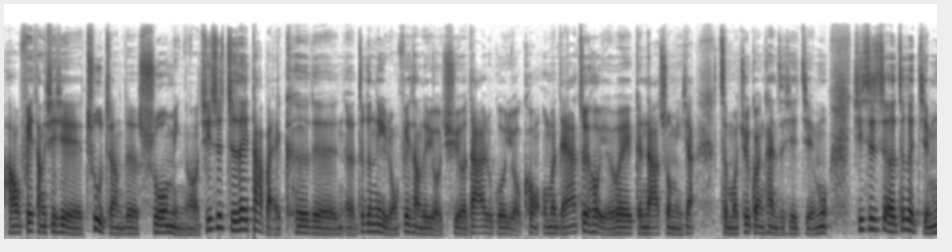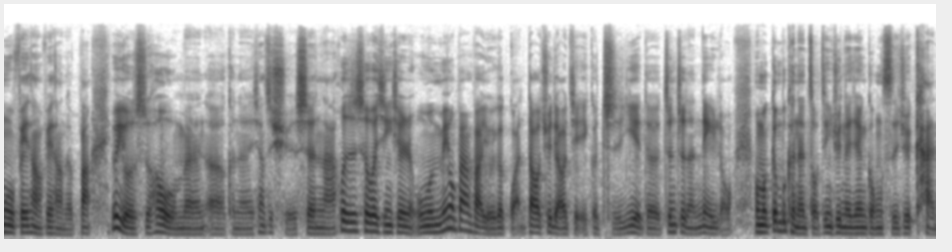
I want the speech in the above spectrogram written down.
好，非常谢谢处长的说明哦。其实职类大百科的呃这个内容非常的有趣哦。大家如果有空，我们等一下最后也会跟大家说明一下怎么去观看这些节目。其实这这个节目非常非常的棒，因为有时候我们呃可能像是学生啦，或者是社会新鲜人，我们没有办法有一个管道去了解一个职业的真正的内容，我们更不可能走进去那间公司去看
